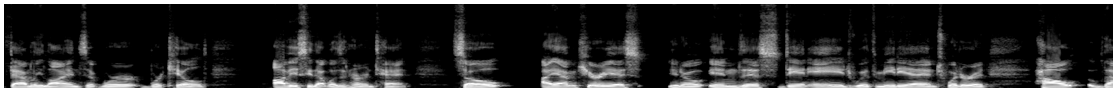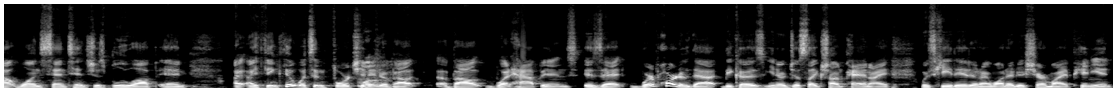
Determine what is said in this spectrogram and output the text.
family lines that were were killed. Obviously, that wasn't her intent. So I am curious, you know, in this day and age with media and Twitter and how that one sentence just blew up and I, I think that what's unfortunate well, about about what happens is that we're part of that because you know just like Sean Penn, I was heated and I wanted to share my opinion.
